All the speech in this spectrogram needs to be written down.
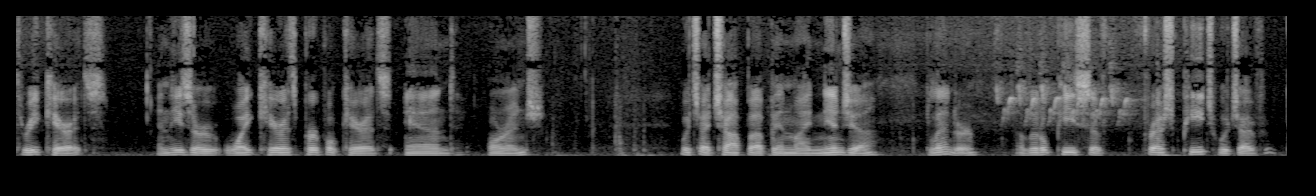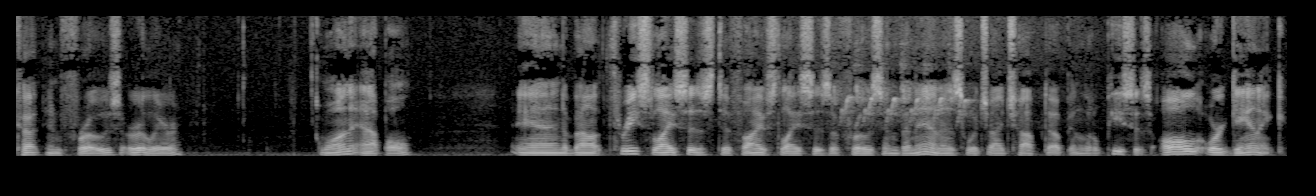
three carrots, and these are white carrots, purple carrots, and orange, which I chop up in my Ninja blender, a little piece of fresh peach, which I've cut and froze earlier, one apple, and about three slices to five slices of frozen bananas, which I chopped up in little pieces, all organic.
